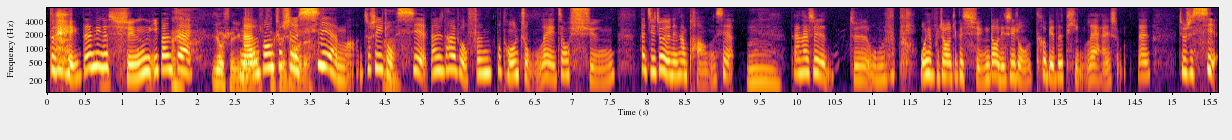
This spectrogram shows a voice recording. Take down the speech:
对，但那个鲟一般在 南方就是蟹嘛，就是一种嗯。蟹，但是它有分不同的种类，叫鲟，它其实就有点像螃蟹，嗯。但它是就是我们 我也不知道这个鲟到底是一种特别的品类还是什么，但就是蟹。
